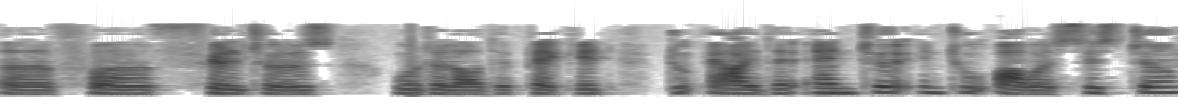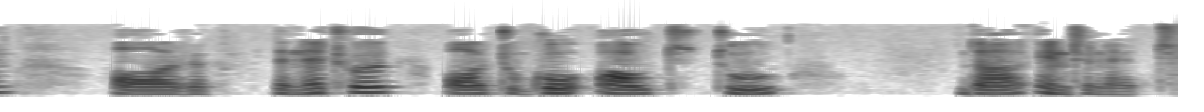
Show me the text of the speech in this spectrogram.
uh, for filters would allow the packet to either enter into our system or the network or to go out to the internet.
